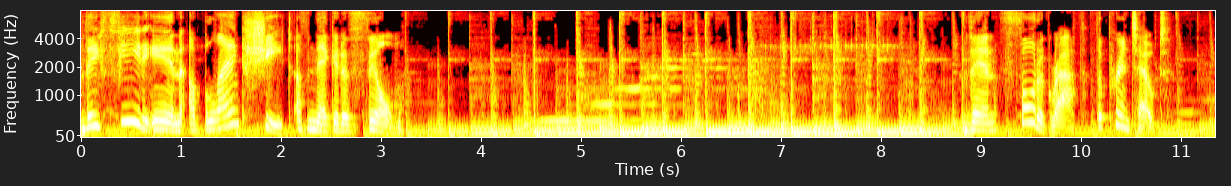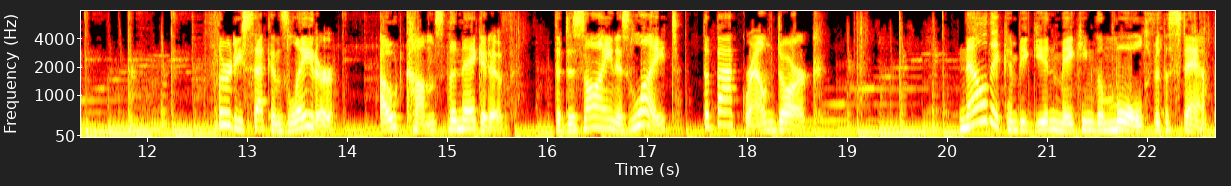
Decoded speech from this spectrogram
They feed in a blank sheet of negative film. Then photograph the printout. 30 seconds later, out comes the negative. The design is light, the background dark. Now they can begin making the mold for the stamp.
